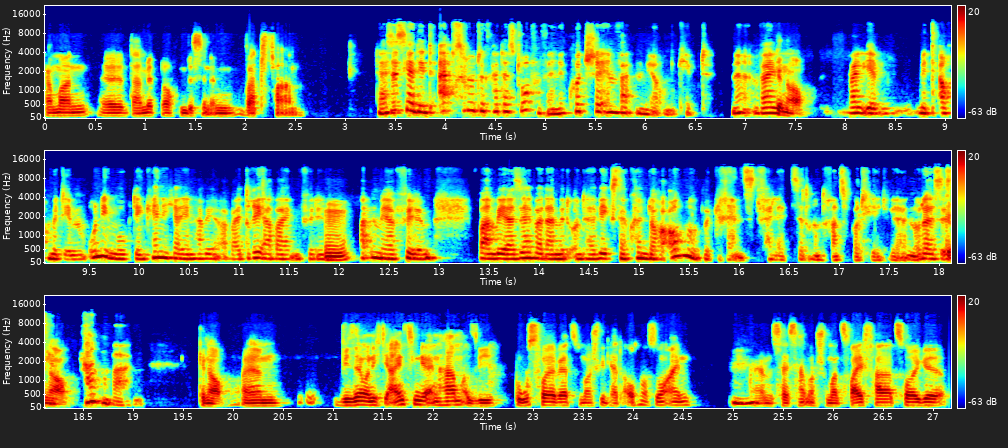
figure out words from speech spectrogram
kann man äh, damit noch ein bisschen im Watt fahren. Das ist ja die absolute Katastrophe, wenn eine Kutsche im Wattenmeer umkippt. Ne? Weil, genau. Weil ihr mit, auch mit dem Unimog, den kenne ich ja, den habe ich ja bei Dreharbeiten für den mhm. Wattenmeer-Film, waren wir ja selber damit unterwegs. Da können doch auch nur begrenzt Verletzte drin transportiert werden. Oder es ist genau. ja ein Krankenwagen. Genau. Ähm, wir sind auch nicht die Einzigen, die einen haben. Also die Berufsfeuerwehr zum Beispiel, die hat auch noch so einen. Mhm. Ähm, das heißt, hat man schon mal zwei Fahrzeuge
